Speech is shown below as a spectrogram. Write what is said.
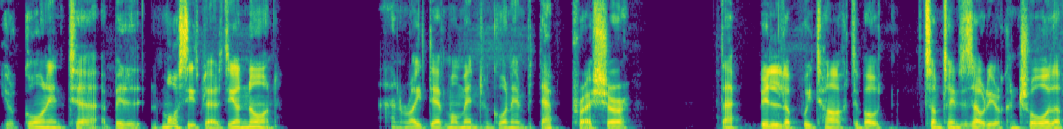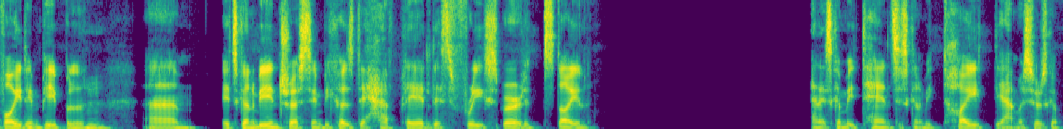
you're going into a bit of most of these players, the unknown. And right, they have momentum going in, but that pressure, that build up we talked about sometimes it's out of your control, avoiding people. Hmm. Um, it's going to be interesting because they have played this free spirited style. And it's going to be tense, it's going to be tight, the atmosphere is going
